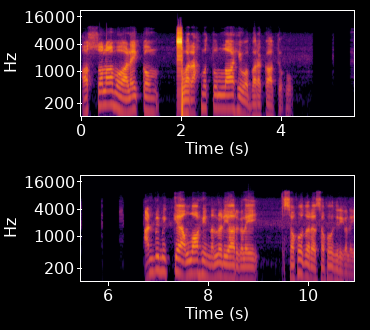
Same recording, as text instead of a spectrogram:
அஸ்ஸலாமு அலைக்கும் வரஹ்மத்துல்லாஹி வபரகாத்துஹு. அன்புமிக்க அல்லாஹின் நல்லடியார்களே சகோதர சகோதரிகளே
